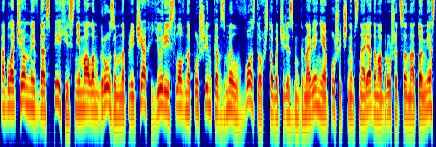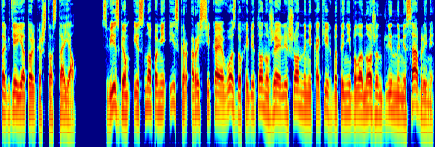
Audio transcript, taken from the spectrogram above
Облаченный в доспехи с немалым грузом на плечах, Юрий словно пушинка взмыл в воздух, чтобы через мгновение пушечным снарядом обрушиться на то место, где я только что стоял. С визгом и снопами искр, рассекая воздух и бетон уже лишенными каких бы то ни было ножен длинными саблями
